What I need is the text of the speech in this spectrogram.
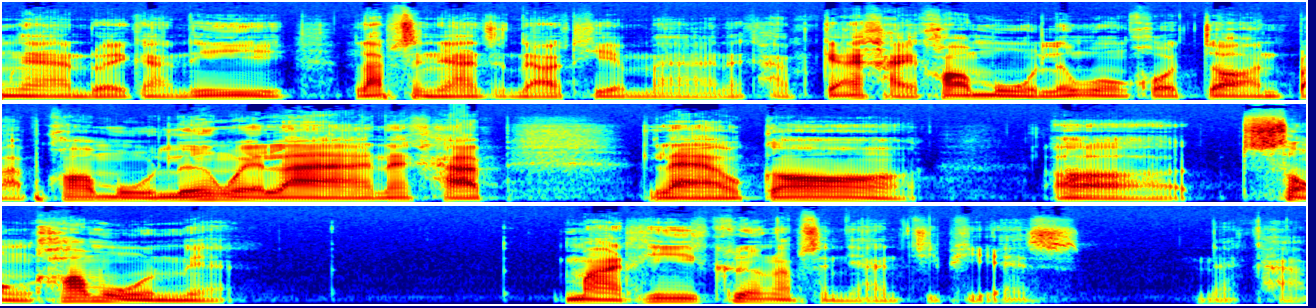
ำงานโดยการที่รับสัญญาณจากดาวเทียมมานะครับ แก้ไขข้อมูลเรื่องวงโคจร ปรับข้อมูลเรื่องเวลานะครับ แล้วก็ส่งข้อมูลเนี่ยมาที่เครื่องรับสัญญาณ GPS นะครับ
